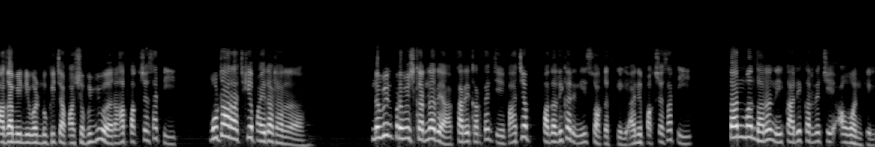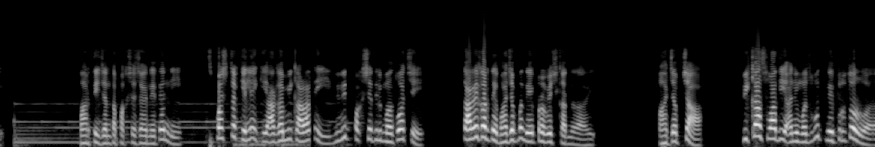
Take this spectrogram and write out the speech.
आगामी निवडणुकीच्या पार्श्वभूमीवर हा पक्षासाठी मोठा राजकीय फायदा ठरणार आहे नवीन प्रवेश करणाऱ्या कार्यकर्त्यांचे भाजप पदाधिकाऱ्यांनी स्वागत केले आणि पक्षासाठी तन मन धनाने कार्य करण्याचे आवाहन केले. भारतीय जनता पक्षाच्या नेत्यांनी स्पष्ट केले की आगामी काळातही विविध पक्षातील महत्त्वाचे कार्यकर्ते भाजपमध्ये प्रवेश करणार आहेत. भाजपच्या विकासवादी आणि मजबूत नेतृत्वावर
